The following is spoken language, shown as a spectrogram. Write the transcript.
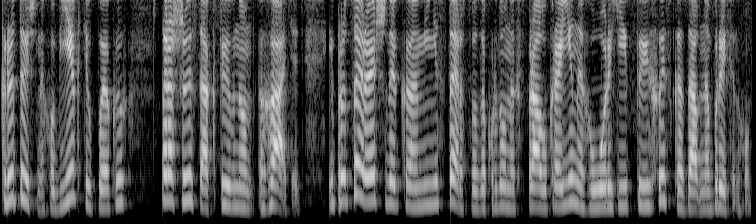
критичних об'єктів, по яких Рашисти активно гатять, і про це речник Міністерства закордонних справ України Георгій Тихий сказав на брифінгу.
